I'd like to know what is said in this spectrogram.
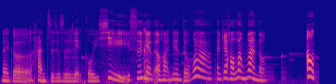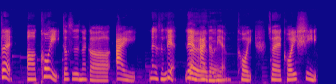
那个汉字就是恋，可以系思念的、怀念的，嗯、哇，感觉好浪漫哦。哦，对，呃，恋就是那个爱那个是恋恋爱的恋，可以，所以可以系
